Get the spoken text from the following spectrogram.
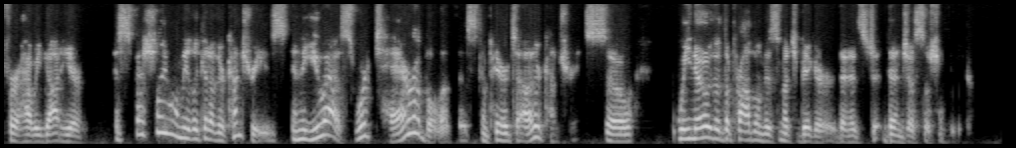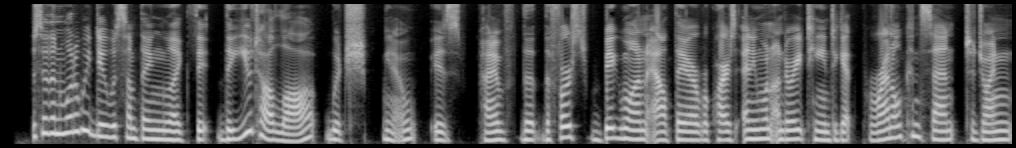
for how we got here. Especially when we look at other countries. In the us we're terrible at this compared to other countries. So we know that the problem is much bigger than it's than just social media. So then what do we do with something like the, the utah law which you know is kind of the, the first big one out there requires anyone under 18 to get parental consent to join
